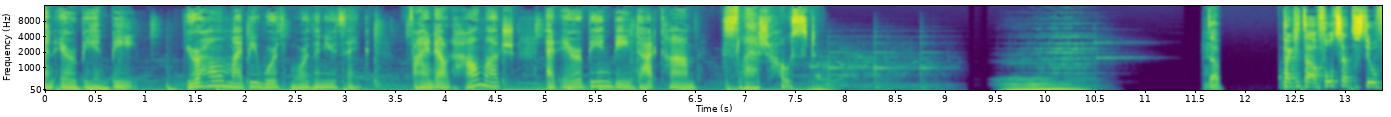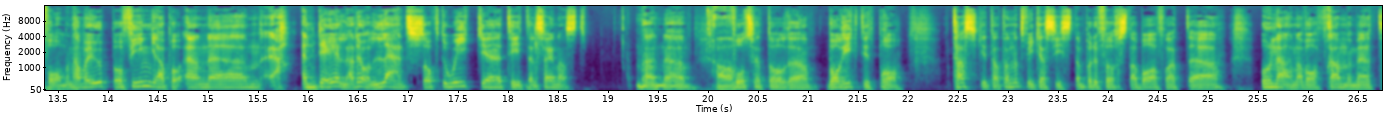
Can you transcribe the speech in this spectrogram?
an Airbnb. Your home might be worth more than you think. Find out how much at airbnb.com/slash host. Paketar fortsätter storformen. Han var ju uppe och fingrade på en, äh, en delad då, Lads of the Week-titel senast. Men äh, ja. fortsätter äh, vara riktigt bra. Taskigt att han inte fick assisten på det första bara för att uh, Onana var framme med ett,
